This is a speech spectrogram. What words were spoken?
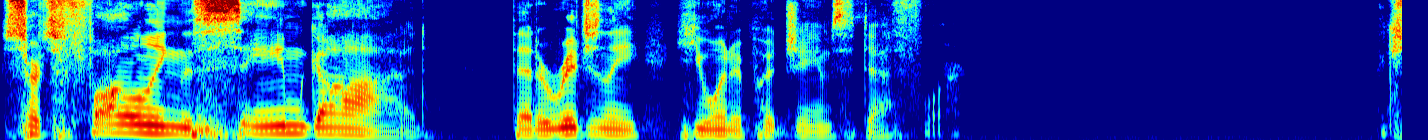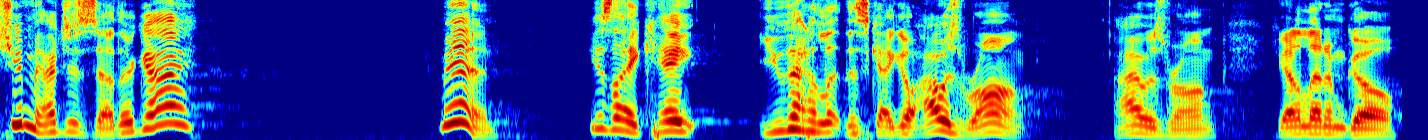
starts following the same God that originally he wanted to put James to death for. Could you imagine this other guy? Man, he's like, hey, you got to let this guy go. I was wrong. I was wrong. You got to let him go.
